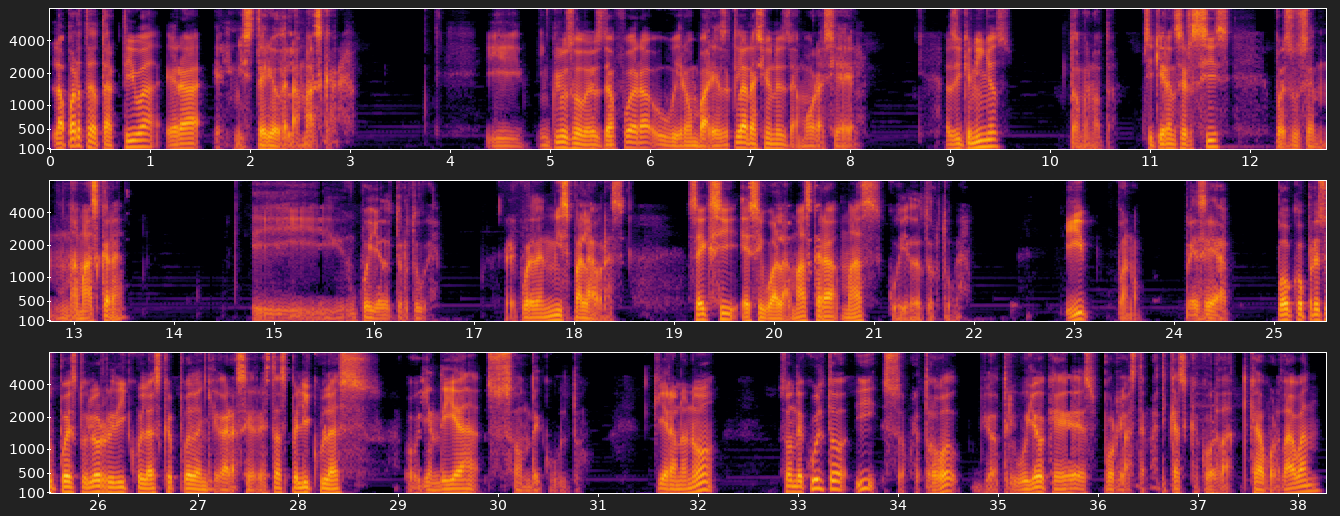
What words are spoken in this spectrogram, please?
la parte atractiva era el misterio de la máscara. Y incluso desde afuera hubieron varias declaraciones de amor hacia él. Así que niños, tomen nota. Si quieren ser cis, pues usen una máscara y un cuello de tortuga. Recuerden mis palabras. Sexy es igual a máscara más cuello de tortuga. Y, bueno, pese a poco presupuesto y lo ridículas que puedan llegar a ser estas películas, hoy en día son de culto. Quieran o no, son de culto y, sobre todo, yo atribuyo que es por las temáticas que, que abordaban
